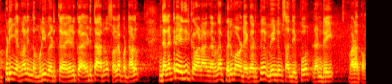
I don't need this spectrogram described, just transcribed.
அப்படிங்கிறனால இந்த முடிவு எடுத்த எடுக்க எடுத்தாருன்னு சொல்லப்பட்டாலும் இந்த லெட்டர் எழுதியிருக்க வேணாங்கிறது தான் பெருமாளுடைய கருத்து. மீண்டும் சந்திப்போம். நன்றி. வணக்கம்.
